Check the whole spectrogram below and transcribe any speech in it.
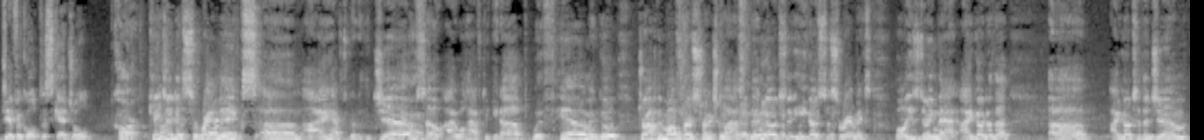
difficult to schedule car. KJ does ceramics. Um, I have to go to the gym, yeah. so I will have to get up with him and go drop him off for a stretch class. then go to he goes to ceramics. While he's doing that, I go to the uh, I go to the gym.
